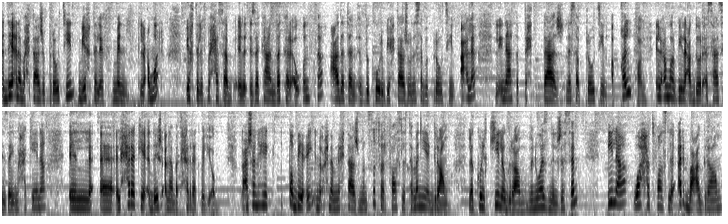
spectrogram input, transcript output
قد إيه أنا بحتاج بروتين بيختلف من العمر بيختلف بحسب إذا كان ذكر أو عادة الذكور بيحتاجوا نسب بروتين أعلى الإناث بتحتاج نسب بروتين أقل قل. العمر بيلعب دور أساسي زي ما حكينا آه، الحركة قديش أنا بتحرك باليوم فعشان هيك الطبيعي إنه إحنا بنحتاج من 0.8 جرام لكل كيلو جرام من وزن الجسم إلى 1.4 جرام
